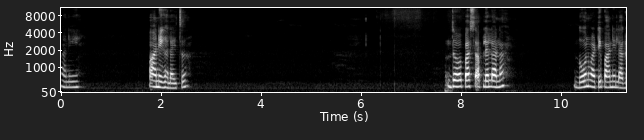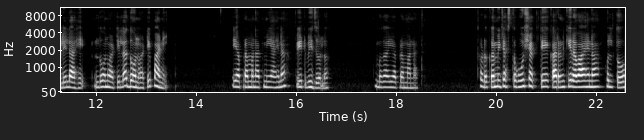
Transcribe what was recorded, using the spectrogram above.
आणि पाणी घालायचं. जवळपास आपल्याला ना दोन वाटी पाणी लागलेलं आहे. दोन वाटीला दोन वाटी पाणी. या प्रमाणात मी आहे ना पीठ भिजवलं. बघा या प्रमाणात. थोडं कमी जास्त होऊ शकते कारण की रवा आहे ना फुलतो.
